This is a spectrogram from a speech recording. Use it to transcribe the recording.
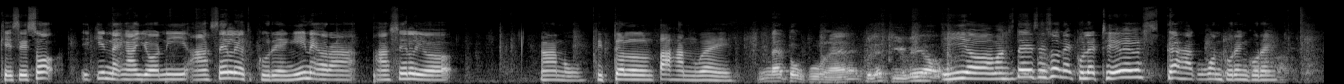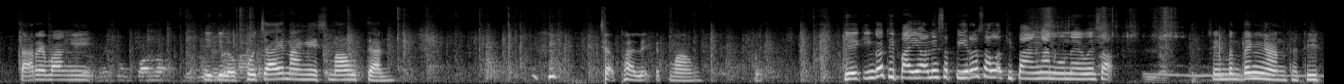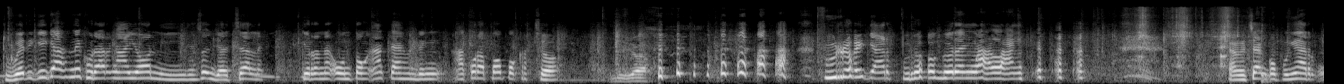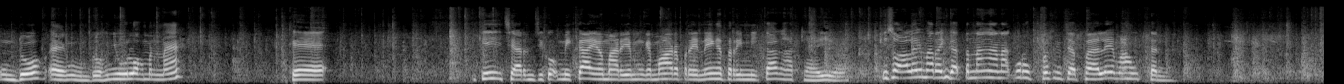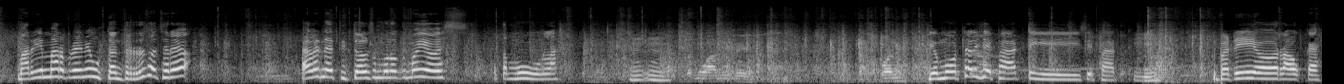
Ge sesuk iki nek ngayoni asil ya digorengi, nek ora asil ya anu, didol tahan wae. Nek tuku nek golek dhewe yo. Iya, maksudnya sesuk nek golek dhewe wis gah aku kon goreng-goreng. Tak rewangi iki lho bocahe nangis mau dan. Jak balik ket mau. Ya iki engko dipayokne sepiro salok dipangan ngono wis kok. Iya. Sing penting kan dadi duit iki kan nek ora ngayoni, sesuk njajal nek kira nek untung akeh mending aku ora apa-apa kerja. Iya. buruh iki arep buruh goreng walang. Kang Cak kok bengi arep unduh, eh unduh nyuluh meneh. Kek iki jar njikuk Mika ya Mariam ke mau arep rene ngeteri Mika ngadai ya. Iki soalnya mari enggak tenang anakku rubes ngejak balik malah udan. Mariam arep rene udan terus aja ya. Ele nek didol semono ki ya wis ketemu lah. Temuan ini. Kon Ya modal sik bati, sik bati. Sik bati ya ora akeh.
